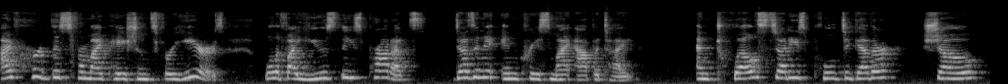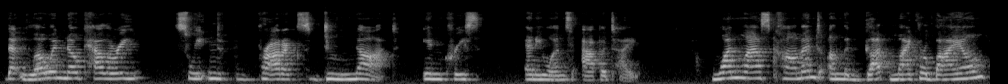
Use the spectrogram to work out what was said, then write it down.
I've heard this from my patients for years. Well, if I use these products, doesn't it increase my appetite? And 12 studies pooled together show that low and no calorie sweetened products do not increase anyone's appetite. One last comment on the gut microbiome.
